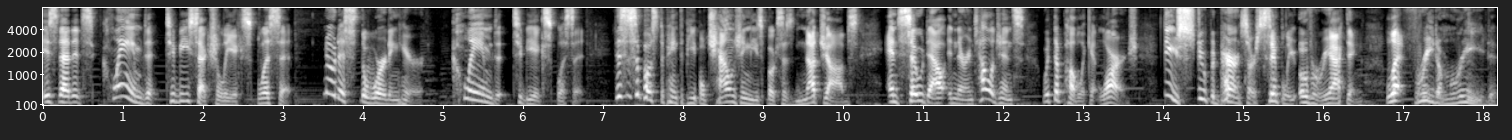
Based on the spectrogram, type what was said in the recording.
is that it's claimed to be sexually explicit. Notice the wording here claimed to be explicit. This is supposed to paint the people challenging these books as nut jobs and sow doubt in their intelligence with the public at large. These stupid parents are simply overreacting. Let freedom read.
